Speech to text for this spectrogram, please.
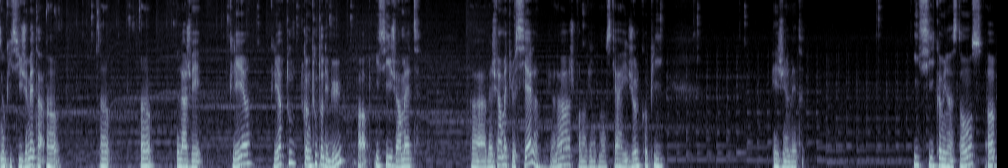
Donc ici, je vais mettre à 1, 1, 1. Là, je vais clear, clear, tout comme tout au début. Hop, ici, je vais remettre, euh, ben, je vais remettre le ciel. Je je prends l'environnement sky, je le copie et je viens le mettre ici comme une instance, hop.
